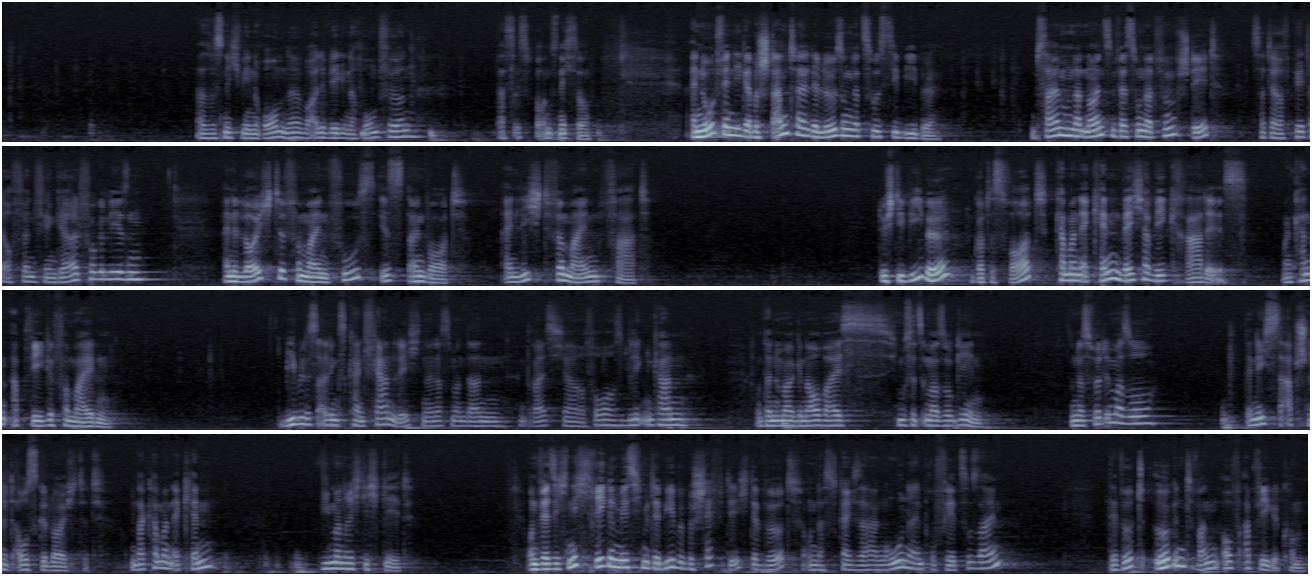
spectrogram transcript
Also es ist nicht wie in Rom, ne, wo alle Wege nach Rom führen. Das ist bei uns nicht so. Ein notwendiger Bestandteil der Lösung dazu ist die Bibel. Im Psalm 119, Vers 105 steht, das hat der Raff Peter auch für den Gerald vorgelesen, eine Leuchte für meinen Fuß ist dein Wort, ein Licht für meinen Pfad. Durch die Bibel, Gottes Wort, kann man erkennen, welcher Weg gerade ist. Man kann Abwege vermeiden. Die Bibel ist allerdings kein Fernlicht, ne, dass man dann 30 Jahre vorausblicken kann und dann immer genau weiß, ich muss jetzt immer so gehen. Sondern es wird immer so der nächste Abschnitt ausgeleuchtet. Und da kann man erkennen, wie man richtig geht. Und wer sich nicht regelmäßig mit der Bibel beschäftigt, der wird, und das kann ich sagen, ohne ein Prophet zu sein, der wird irgendwann auf Abwege kommen.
